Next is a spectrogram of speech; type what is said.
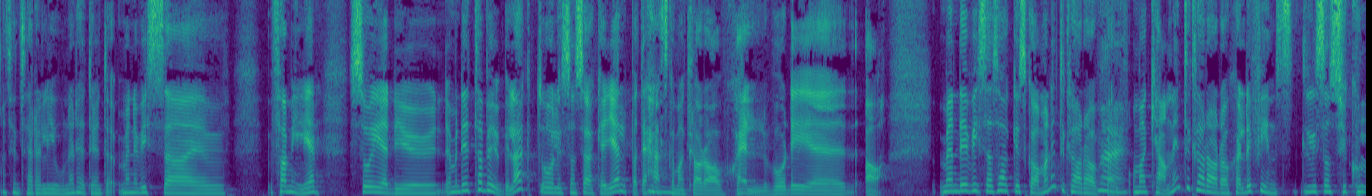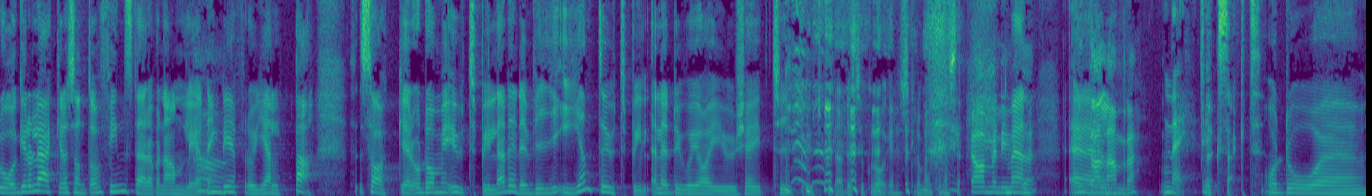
jag tänkte säga religioner heter det inte, men i vissa eh, familjer så är det ju ja, men det är tabubelagt att liksom söka hjälp. Att det här ska man klara av själv. Och det ja. Men det är vissa saker ska man inte klara av Nej. själv. Och man kan inte klara av dem själv. Det finns liksom psykologer och läkare och sånt, de finns där av en anledning. Det är för att hjälpa saker. Och de är utbildade det. Vi är inte utbildade, eller du och jag är ju i sig typ utbildade psykologer skulle man kunna säga. Ja, men inte- inte alla ehm, andra. Nej, exakt. Och då, eh,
